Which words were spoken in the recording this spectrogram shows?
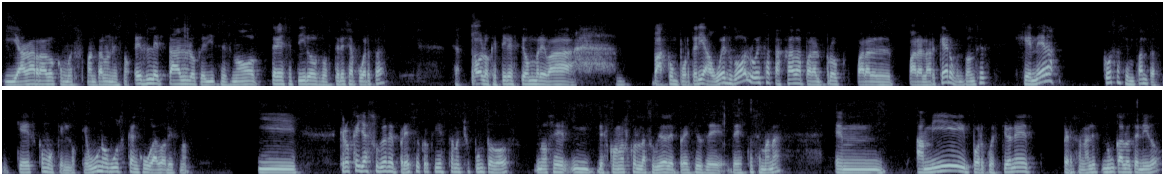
y, ha agarrado como esos pantalones. ¿no? Es letal lo que dices, ¿no? 13 tiros, los 13 a puerta. O sea, todo lo que tira este hombre va, va con portería. O es gol o es atajada para el, pro, para el, para el arquero. Entonces, genera cosas en fantasy, que es como que lo que uno busca en jugadores, ¿no? Y creo que ya subió de precio, creo que ya está en 8.2. No sé, desconozco la subida de precios de, de esta semana. Eh, a mí, por cuestiones personales, nunca lo he tenido.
